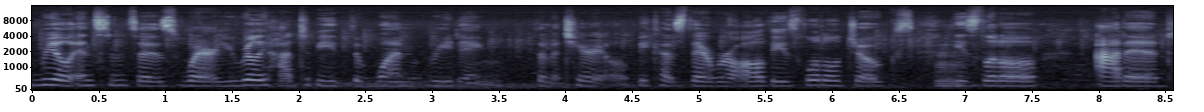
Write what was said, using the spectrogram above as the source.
real instances where you really had to be the one reading the material because there were all these little jokes, mm. these little added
